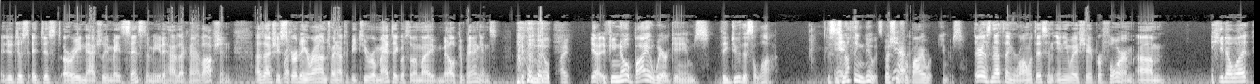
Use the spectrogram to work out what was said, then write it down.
It just it just already naturally made sense to me to have that kind of option. I was actually Right. skirting around trying not to be too romantic with some of my male companions. If you know, Bi- yeah, if you know Bioware games, they do this a lot. This is nothing new, especially yeah. for Bioware gamers. There is nothing wrong with this in any way, shape, or form. Um, you know what?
